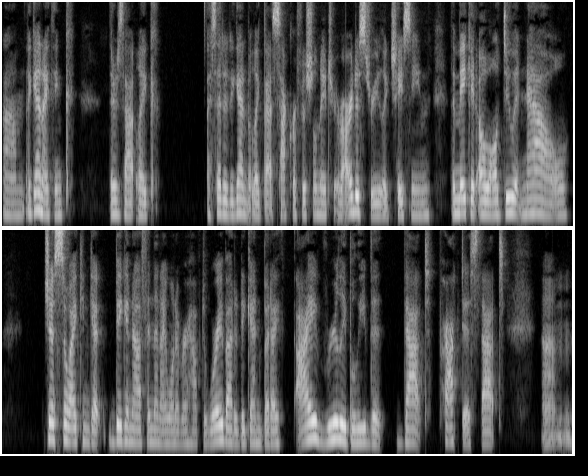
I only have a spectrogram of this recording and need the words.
um, again, I think there's that like, I said it again, but like that sacrificial nature of artistry, like chasing the make it, oh, I'll do it now just so I can get big enough and then I won't ever have to worry about it again. But I I really believe that that practice, that um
